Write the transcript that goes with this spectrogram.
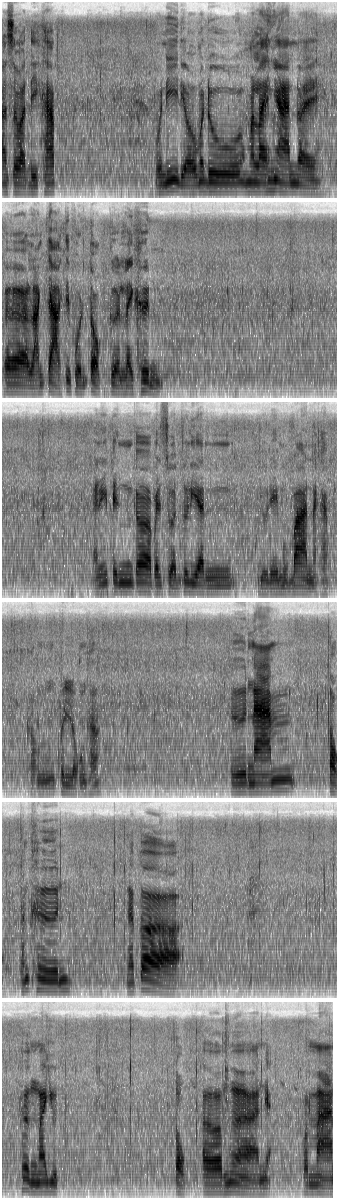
อะสวัสดีครับ วันนี้เดี๋ยวมาดูมารายงานหน่อยเออหลังจากที่ฝนตกเกิดอะไรขึ้น อันนี้เป็นก็เป็นสวนทุเรียนอยู่ในหมู่บ้านนะครับ ของคุณหลงเขาคือน้ำตกทั้งคืน แล้วก็ เพิ่งมาหยุดตกเออเมื่อเนี่ยประมาณ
